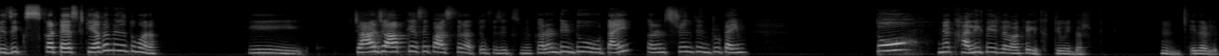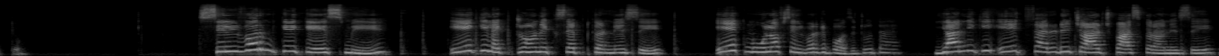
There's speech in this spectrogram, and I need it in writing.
फिजिक्स का टेस्ट किया था मैंने तुम्हारा कि चार्ज आप कैसे पास कराते हो फिजिक्स में? Current into time current strength into time तो मैं खाली पेज लगा के लिखती हूँ इधर। हम्म इधर लिखती हूँ। सिल्वर के केस में एक इलेक्ट्रॉन एक्सेप्ट करने से एक मोल ऑफ़ सिल्वर डिपॉजिट होता है। यानी कि एक फेरेडे चार्ज पास कराने से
